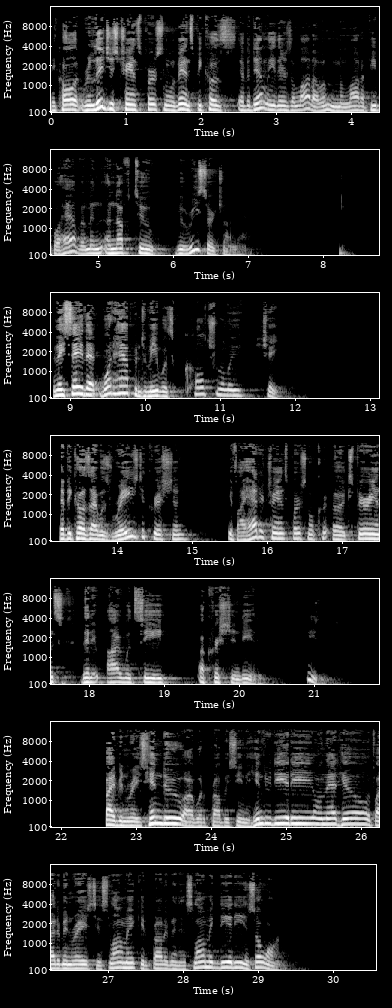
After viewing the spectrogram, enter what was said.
they call it religious transpersonal events because evidently there's a lot of them and a lot of people have them and enough to do research on that. And they say that what happened to me was culturally shaped. That because I was raised a Christian, if I had a transpersonal uh, experience, then I would see a Christian deity. Jesus. If I'd been raised Hindu, I would have probably seen a Hindu deity on that hill. If I'd have been raised Islamic, it'd probably been an Islamic deity, and so on.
